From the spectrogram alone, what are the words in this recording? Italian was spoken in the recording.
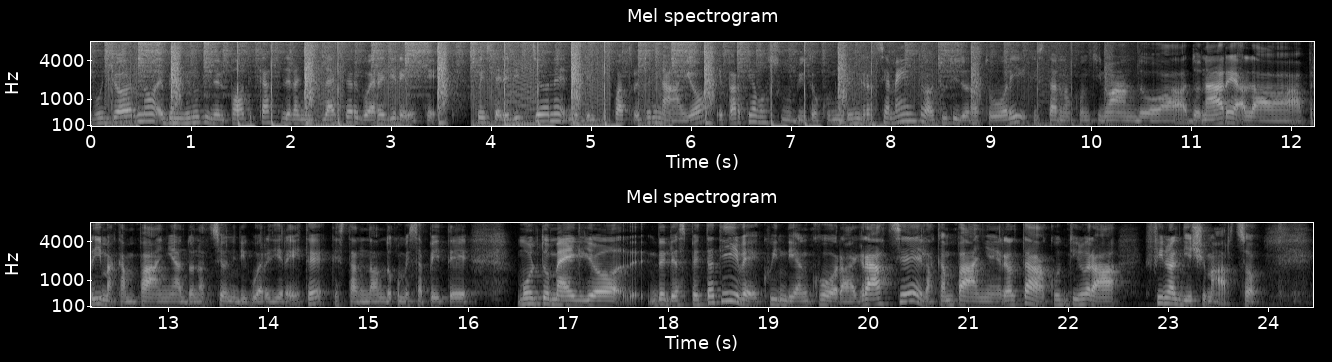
Buongiorno e benvenuti nel podcast della newsletter Guerre di Rete. Questa è l'edizione del 24 gennaio e partiamo subito con un ringraziamento a tutti i donatori che stanno continuando a donare alla prima campagna donazioni di Guerre di Rete che sta andando come sapete molto meglio delle aspettative, quindi ancora grazie, la campagna in realtà continuerà fino al 10 marzo.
